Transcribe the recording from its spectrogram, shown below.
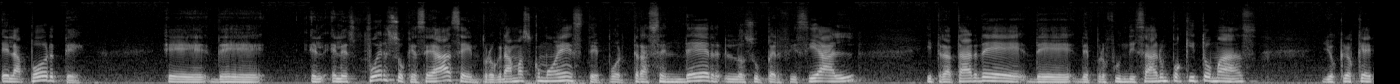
el aporte eh, de el, esfuerzo que se hace en programas como este por trascender lo superficial y tratar de, profundizar un poquito más, yo creo que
